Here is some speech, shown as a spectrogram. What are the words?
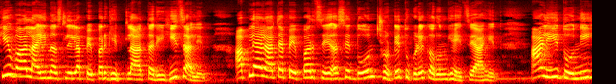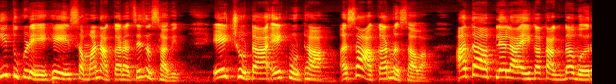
किंवा लाईन असलेला पेपर घेतला तरीही चालेल. आपल्याला त्या पेपरचे असे दोन छोटे तुकडे करून घ्यायचे आहेत. आणि दोन्हीही तुकडे हे समान आकाराचेच असावेत. एक छोटा एक मोठा असा आकार नसावा. आता आपल्याला एका कागदावर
